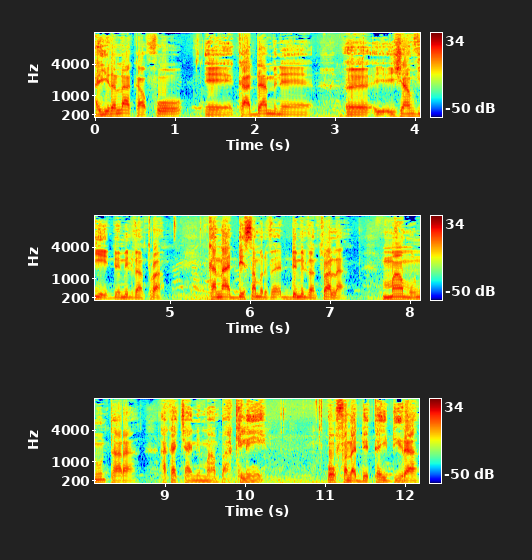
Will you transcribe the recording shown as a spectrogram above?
a yirala k'a fɔ eh, k'a daminɛ eh, janvier 2023 ka na décembre 2023 la maa minnu taara a ka ca ni maa ba kelen ye o fana detail dira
